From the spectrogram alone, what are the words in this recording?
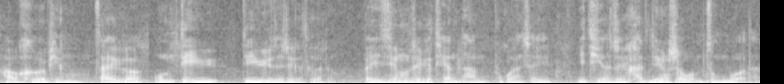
还有和平。再一个，我们地域地域的这个特征，北京这个天坛，不管谁一提，这肯定是我们中国的。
